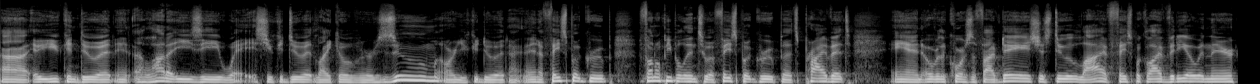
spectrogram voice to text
uh, you can do it in a lot of easy ways. You could do it like over Zoom, or you could do it in a Facebook group, funnel people into a Facebook group that's private, and over the course of five days, just do live Facebook Live video in there,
